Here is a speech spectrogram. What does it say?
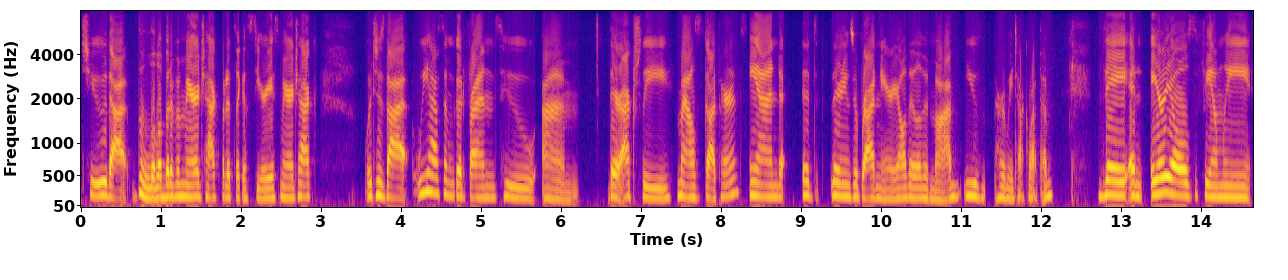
too that's a little bit of a marriage hack, but it's like a serious marriage hack, which is that we have some good friends who um they're actually Miles' godparents, and their names are Brad and Ariel. They live in Moab. You've heard me talk about them. They and Ariel's family.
